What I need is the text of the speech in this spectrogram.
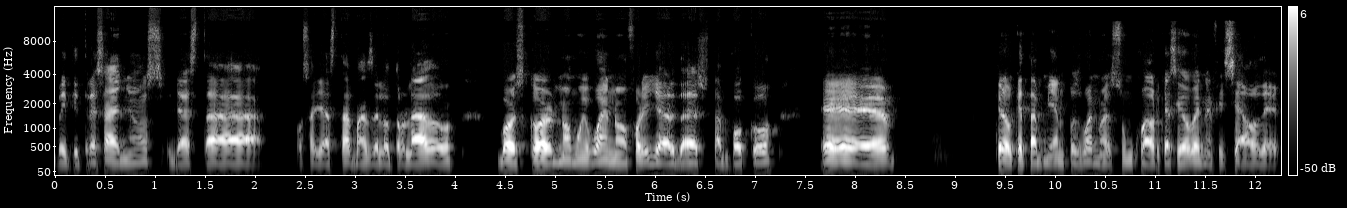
23 años, ya está, o sea, ya está más del otro lado. Board score no muy bueno, 40 yard dash tampoco. Eh, creo que también, pues bueno, es un jugador que ha sido beneficiado de,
